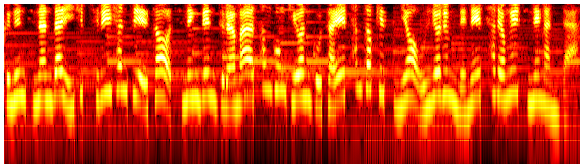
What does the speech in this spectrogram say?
그는 지난달 27일 현지에서 진행된 드라마 성공기원고사에 참석했으며 올여름 내내 촬영을 진행한다.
